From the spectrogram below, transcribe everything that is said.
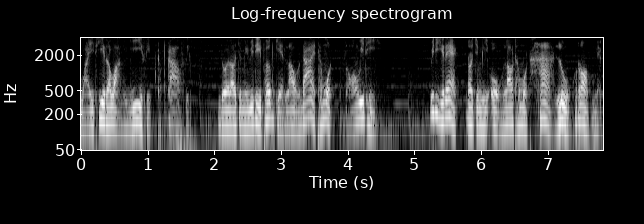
ไว้ที่ระหว่าง 20 กับ 90 โดยเราจะมีวิธีเพิ่มเกรดเหล่าได้ทั้งหมด 2 วิธี วิธีแรกเราจะมีโอ่งเหล่าทั้งหมด 5 ลูกรอบแมป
